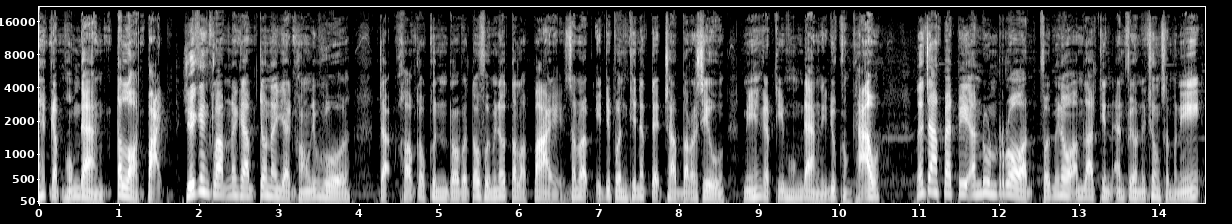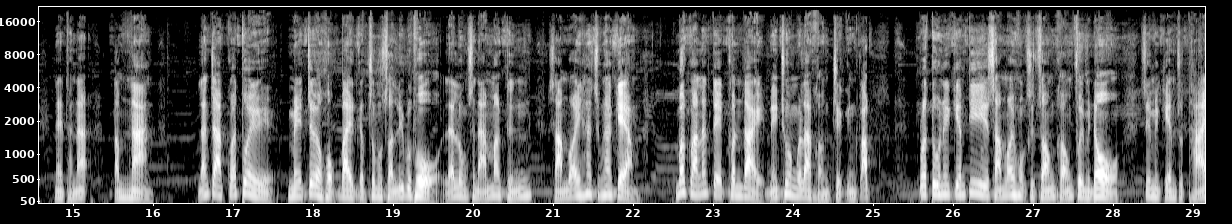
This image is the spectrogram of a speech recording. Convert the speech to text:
ให้กับหงส์แดงตลอดไปเจเกนคลับนะครับเจ้านายใหญ่ของลิเวอร์พูลจะขอขอบคุณโรเบโตเฟอร์มิโนตลอดไปสำหรับอิทธิพลที่นักเตะชาวบราซิล มีให้กับทีมหงส์แดงในยุคของเขาหลังจาก 8 ปีอันรุ่นรอดเฟอร์มิโนอำลาทินแอนฟิลในช่วงสมัยนี้ ในฐานะ ตำนาน หลังจากคว้าถ้วยเมเจอร์ 6 ใบกับสโมสรลิเวอร์พูลและลงสนามมากถึง 355 เกมมากกว่านักเตะคนใดในช่วงเวลาของเจเกนคลับ ประตูในเกมที่ 362 ของเฟอร์มิโนซึ่งเป็นเกมสุดท้าย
